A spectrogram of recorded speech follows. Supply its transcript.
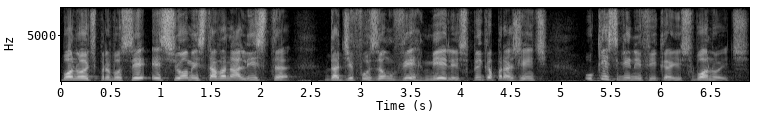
boa noite para você. Esse homem estava na lista da difusão vermelha. Explica para a gente o que significa isso? Boa noite.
